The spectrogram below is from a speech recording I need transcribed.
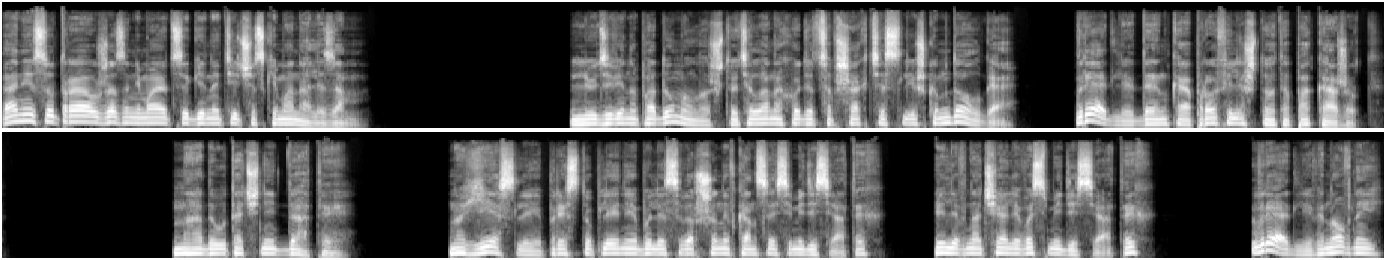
они с утра уже занимаются генетическим анализом. Людивина подумала, что тела находятся в шахте слишком долго. Вряд ли ДНК-профили что-то покажут. Надо уточнить даты. Но если преступления были совершены в конце 70-х или в начале 80-х, вряд ли виновный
